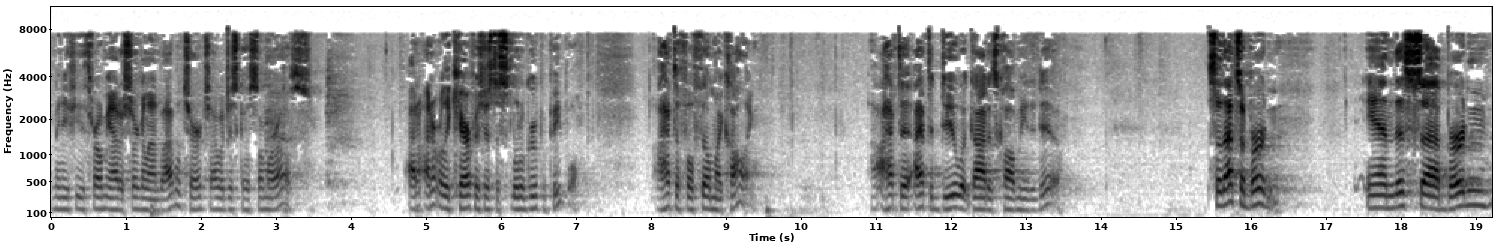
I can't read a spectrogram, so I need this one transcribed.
I mean, if you throw me out of Sugar Land Bible Church, I would just go somewhere else. I don't, I don't really care if it's just a little group of people. I have to fulfill my calling. I have to, I have to do what God has called me to do. So that's a burden. And this uh, burden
